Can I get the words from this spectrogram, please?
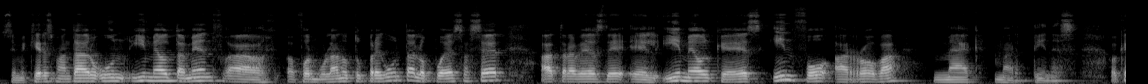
Si me quieres mandar un email también formulando tu pregunta, lo puedes hacer a través de el email que es info macmartinez. ¿Ok?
